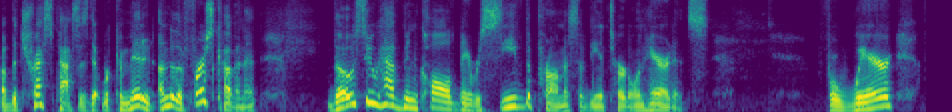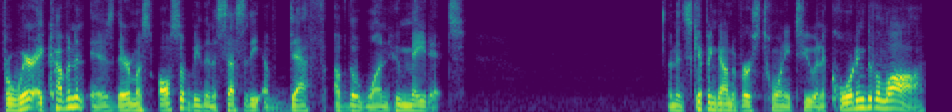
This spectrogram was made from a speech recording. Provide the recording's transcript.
of the trespasses that were committed under the first covenant, those who have been called may receive the promise of the eternal inheritance. For where for where a covenant is, there must also be the necessity of death of the one who made it. And then skipping down to verse 22, and according to the law,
